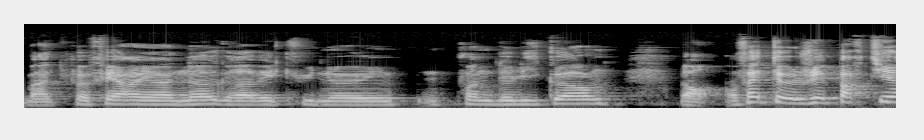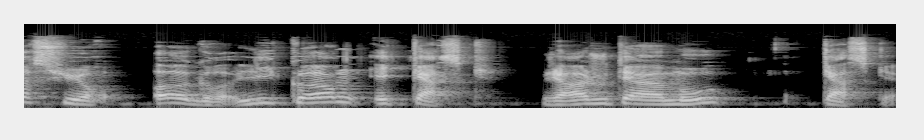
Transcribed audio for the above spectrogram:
bah, tu peux faire un ogre avec une, une pointe de licorne. Bon, en fait, je vais partir sur ogre, licorne et casque. J'ai rajouté un mot, casque.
